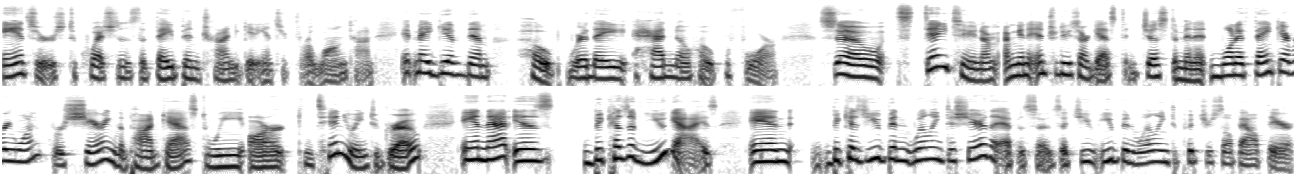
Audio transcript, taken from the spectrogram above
answers to questions that they've been trying to get answered for a long time. It may give them hope where they had no hope before. So stay tuned. I'm, I'm going to introduce our guest in just a minute. Want to thank everyone for sharing the podcast. We are continuing to grow, and that is because of you guys and because you've been willing to share the episodes that you you've been willing to put yourself out there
